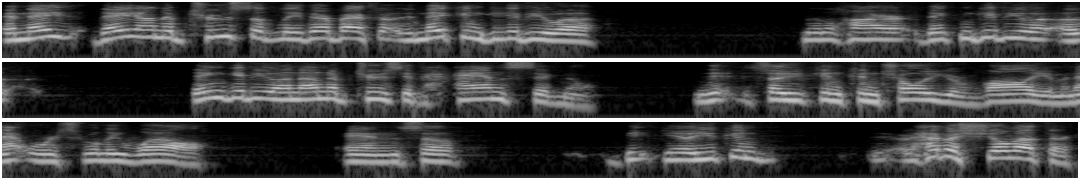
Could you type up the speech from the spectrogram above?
And they, they unobtrusively, they're back and they can give you a little higher, they can give you a, they can give you an unobtrusive hand signal so you can control your volume and that works really well. And so, you know, you can have a shield out there.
